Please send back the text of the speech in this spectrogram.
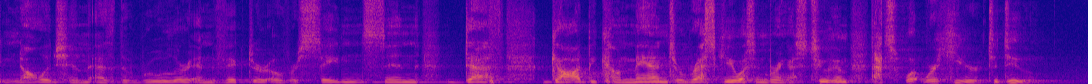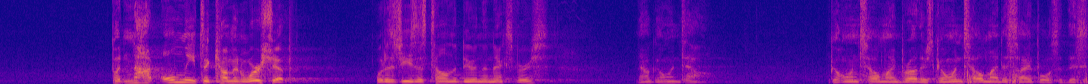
Acknowledge him as the ruler and victor over Satan, sin, death. God become man to rescue us and bring us to him. That's what we're here to do. But not only to come and worship. What does Jesus tell him to do in the next verse? Now go and tell. Go and tell my brothers. Go and tell my disciples that this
